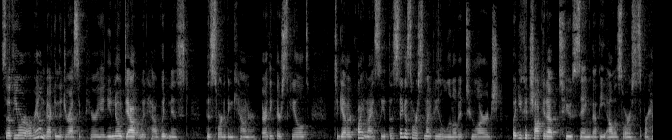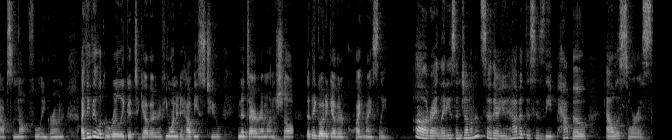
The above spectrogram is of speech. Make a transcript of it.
So if you were around back in the Jurassic period, you no doubt would have witnessed this sort of encounter. I think they're scaled together quite nicely. The stegosaurus might be a little bit too large, but you could chalk it up to saying that the Allosaurus is perhaps not fully grown. I think they look really good together, and if you wanted to have these two in a diorama on a shelf, that they go together quite nicely. All right, ladies and gentlemen, so there you have it. This is the Papo Allosaurus.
